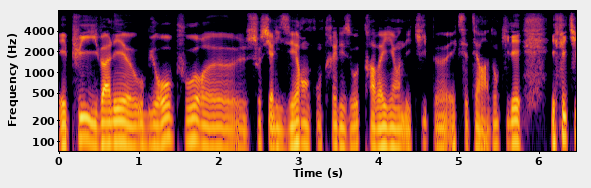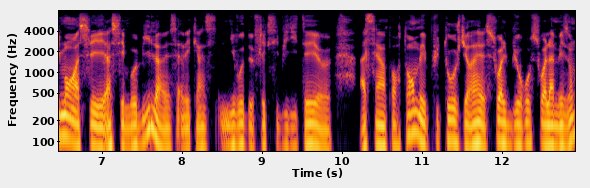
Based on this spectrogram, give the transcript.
et puis il va aller au bureau pour socialiser, rencontrer les autres, travailler en équipe euh, etc. Donc il est effectivement assez mobile avec un niveau de flexibilité euh, assez important, mais plutôt je dirais soit le bureau soit la maison.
